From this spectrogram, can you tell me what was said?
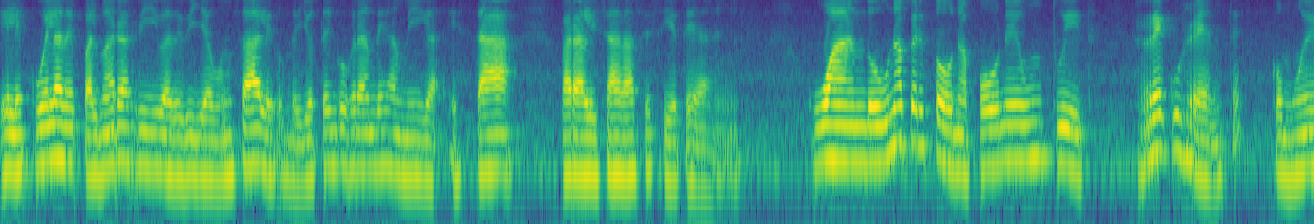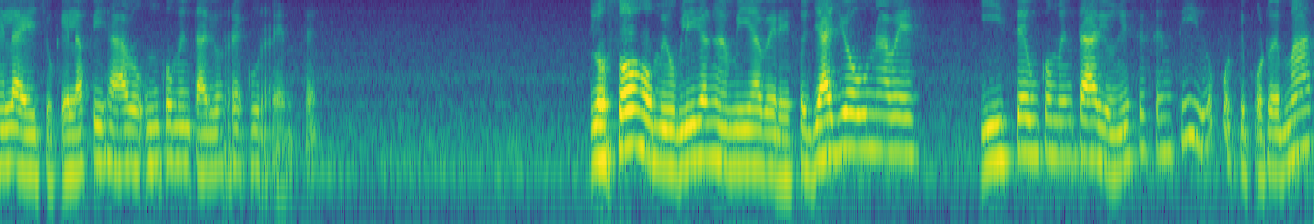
que la escuela de Palmar Arriba de Villa González, donde yo tengo grandes amigas, está paralizada hace siete años. Cuando una persona pone un tweet recurrente, como él ha hecho, que él ha fijado un comentario recurrente, los ojos me obligan a mí a ver eso. Ya yo una vez hice un comentario en ese sentido, porque por demás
